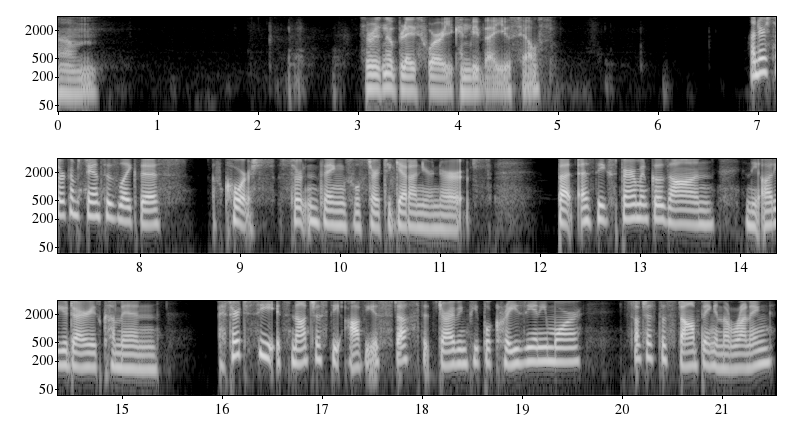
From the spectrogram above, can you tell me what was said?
um, there is no place where you can be by yourself. Under circumstances like this, of course, certain things will start to get on your nerves. But as the experiment goes on and the audio diaries come in, I start to see it's not just the obvious stuff that's driving people crazy anymore. It's not just the stomping and the running.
